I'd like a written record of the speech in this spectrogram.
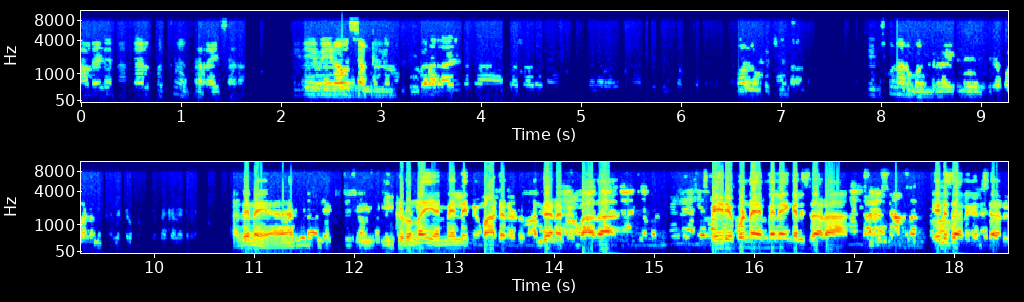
ఆల్రెడీ నంద్యాలకు వచ్చినాయి సార్ రైస్ సార్ వేరే హౌస్ చెప్పలేదు వాళ్ళు తెచ్చుకున్నారు అదేనయ్యా ఇక్కడ ఉన్న ఎమ్మెల్యే మీ మాట్లాడాడు అంతేనా మీ బాధ? మీరు ఎప్పుడన్నా ఎమ్మెల్యే కలిసారా? ఎన్నిసార్లు కలిసారు?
